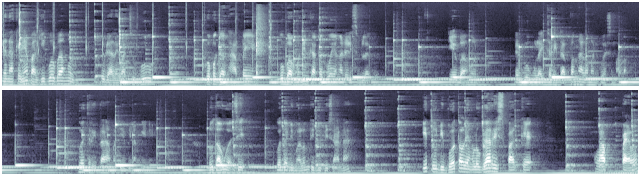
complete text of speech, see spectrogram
Dan akhirnya pagi gue bangun. Udah lewat subuh. Gue pegang hp gue bangunin kakak gue yang ada di sebelah gue dia bangun. Dan gue mulai cerita pengalaman gue semalam. Gue cerita sama dia bilang gini lu tahu gak sih gue tadi malam tidur di sana itu di botol yang lo garis pakai lapel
